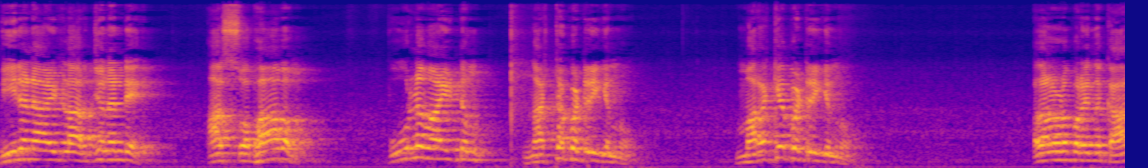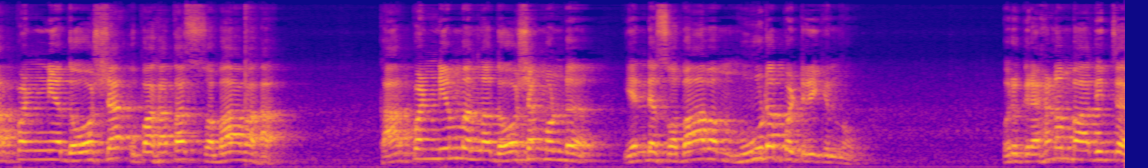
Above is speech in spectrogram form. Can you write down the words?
വീരനായിട്ടുള്ള അർജുനന്റെ ആ സ്വഭാവം പൂർണമായിട്ടും നഷ്ടപ്പെട്ടിരിക്കുന്നു മറയ്ക്കപ്പെട്ടിരിക്കുന്നു. അതാണ് ഇവിടെ പറയുന്നത്. കാർപ്പണ്യ ദോഷ ഉപഹത സ്വഭാവ കാർപ്പണ്യം എന്ന ദോഷം കൊണ്ട് എന്റെ സ്വഭാവം മൂടപ്പെട്ടിരിക്കുന്നു. ഒരു ഗ്രഹണം ബാധിച്ച്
